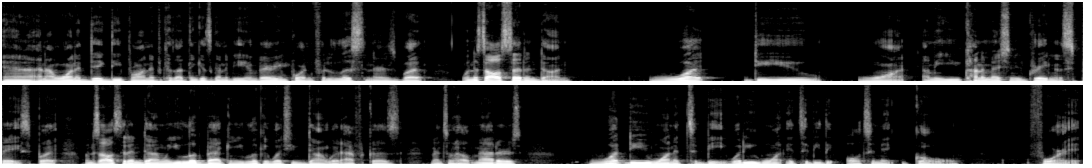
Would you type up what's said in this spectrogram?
and, and I want to dig deeper on it because I think it's going to be very important for the listeners. But when it's all said and done, what do you want? I mean, you kind of mentioned creating a space, but when it's all said and done, when you look back and you look at what you've done with Africa's Mental Health Matters, what do you want it to be? What do you want it to be the ultimate goal for it?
